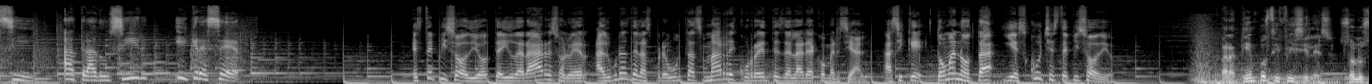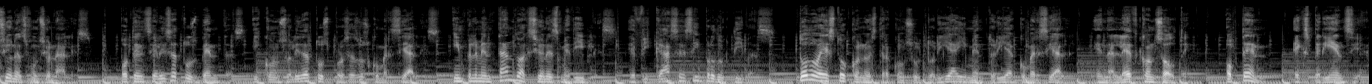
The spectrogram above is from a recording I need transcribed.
sí, a traducir y crecer. Este episodio te ayudará a resolver algunas de las preguntas más recurrentes del área comercial, así que toma nota y escucha este episodio. Para tiempos difíciles, soluciones funcionales. Potencializa tus ventas y consolida tus procesos comerciales, implementando acciones medibles, eficaces y productivas. Todo esto con nuestra consultoría y mentoría comercial en Aled Consulting. Obtén experiencia,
